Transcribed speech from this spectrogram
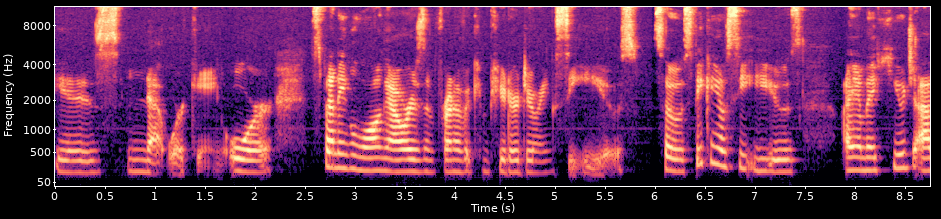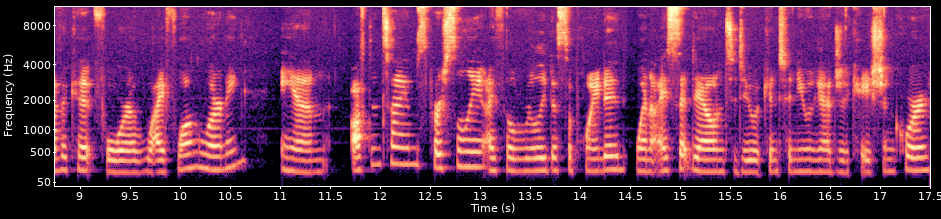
is networking or spending long hours in front of a computer doing CEUs. So speaking of CEUs, I am a huge advocate for lifelong learning and Oftentimes, personally, I feel really disappointed when I sit down to do a continuing education course.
